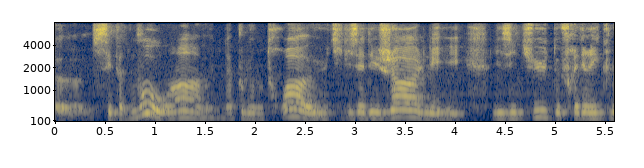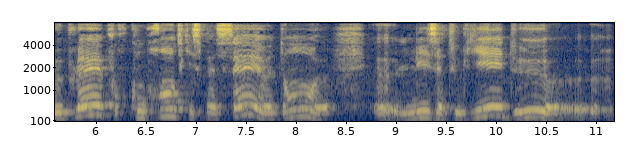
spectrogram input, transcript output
euh, c'est pas nouveau. Hein. Napoléon III utilisait déjà les, les, études de Frédéric Leplay pour comprendre ce qui se passait dans les ateliers de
